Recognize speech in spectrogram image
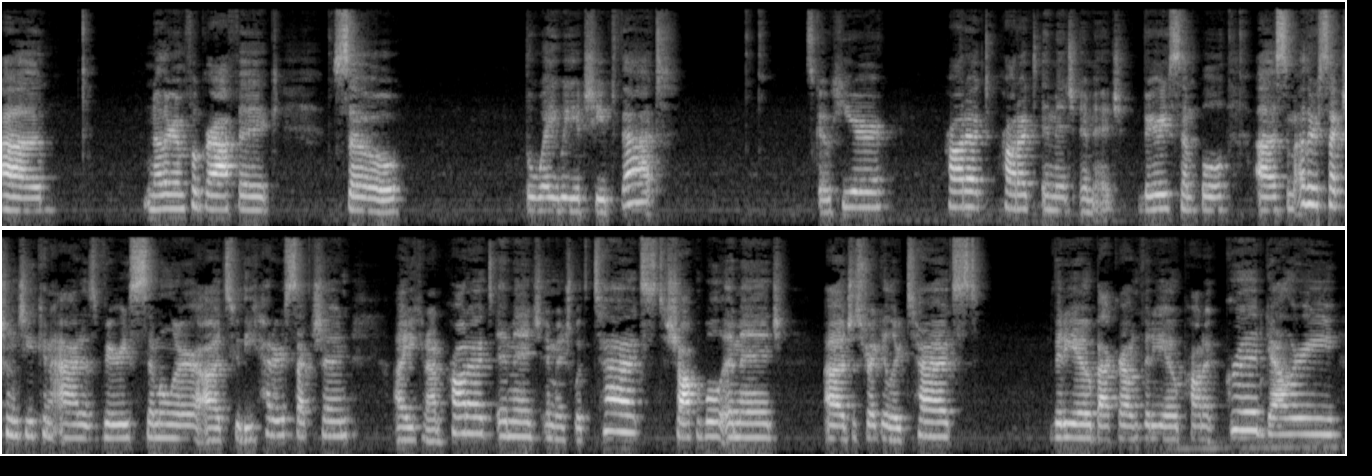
uh, another infographic. So the way we achieved that, let's go here product, product, image, image. Very simple. Uh, some other sections you can add is very similar uh, to the header section. Uh, you can add product, image, image with text, shoppable image, uh, just regular text, video, background video, product grid, gallery,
